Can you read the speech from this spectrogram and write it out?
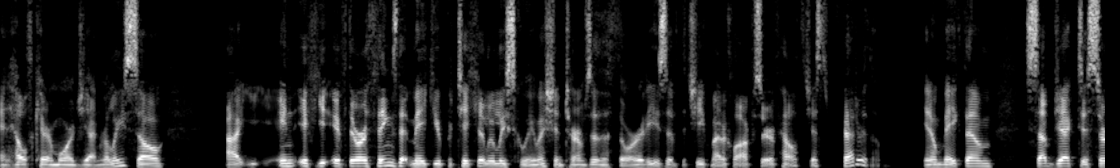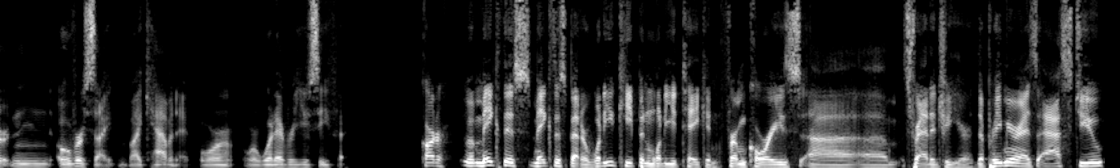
and healthcare more generally. So, uh, in, if you, if there are things that make you particularly squeamish in terms of the authorities of the chief medical officer of health, just fetter them. You know, make them subject to certain oversight by cabinet or or whatever you see fit. Carter, make this make this better. What are you keeping? What are you taking from Corey's uh, um, strategy here? The premier has asked you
